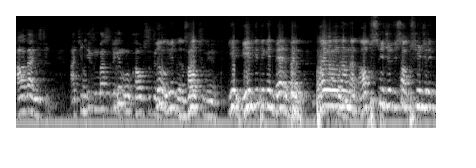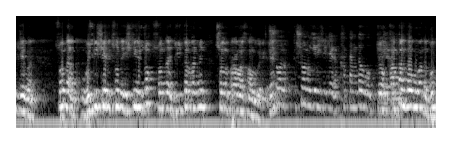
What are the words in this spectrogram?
Қалада не істейді? А теңгездің басы деген ол қауіпсіздік. Жоқ енді қауіпсіздік енді белгі деген бәрі бір. Правилаларынан алпыспен жүр десе алпыспен жүретін жер бар. Сонда өзгешелік сонда ештеңе жоқ сонда дей соның правасын алу керек иә тшоның ережелері қатаңдау болып жоқ қатаңдау болғанда бұл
